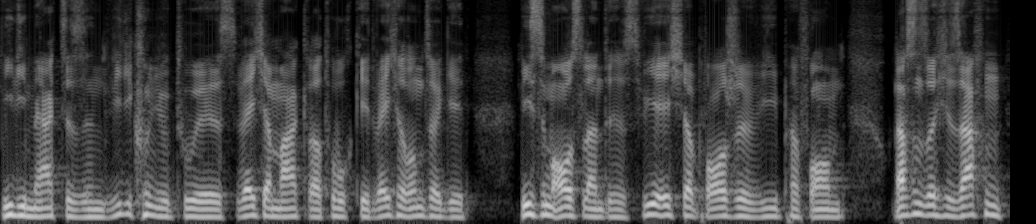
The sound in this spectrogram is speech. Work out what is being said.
wie die Märkte sind, wie die Konjunktur ist, welcher Markt gerade hochgeht, welcher runtergeht, wie es im Ausland ist, wie welche Branche wie performt. Und das sind solche Sachen,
